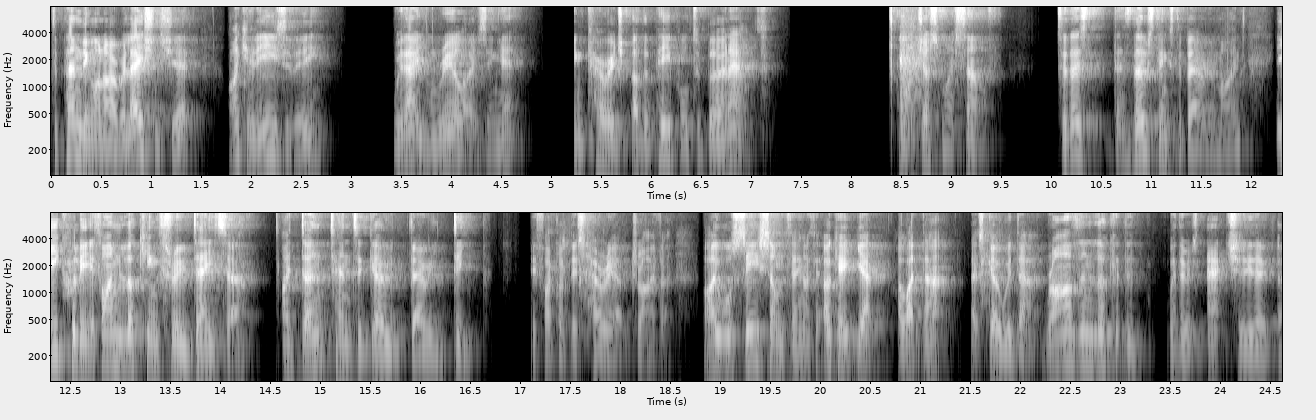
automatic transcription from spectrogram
depending on our relationship, I could easily, without even realizing it, encourage other people to burn out, not just myself. So there's, there's those things to bear in mind. Equally, if I'm looking through data, I don't tend to go very deep if I've got this hurry up driver. I will see something, I think, okay, yeah, I like that, let's go with that. Rather than look at the, whether it's actually uh,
